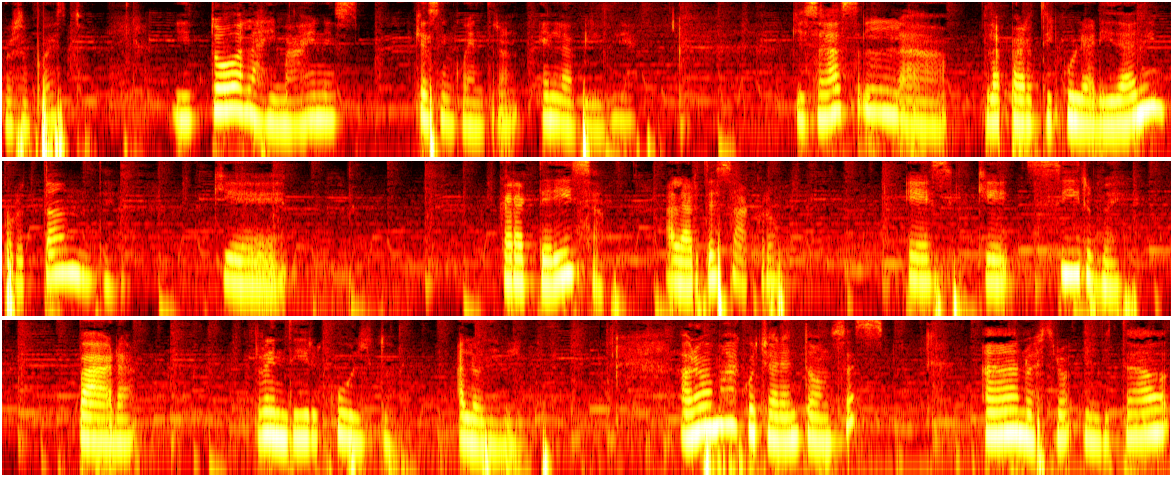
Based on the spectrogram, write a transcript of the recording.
por supuesto, y todas las imágenes que se encuentran en la Biblia. Quizás la, la particularidad importante que caracteriza al arte sacro es que sirve para rendir culto a lo divino. Ahora vamos a escuchar entonces a nuestro invitado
